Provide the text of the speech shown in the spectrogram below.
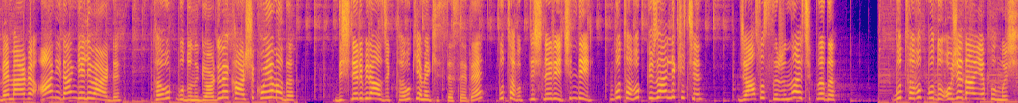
Ve Merve aniden geliverdi. Tavuk budunu gördü ve karşı koyamadı. Dişleri birazcık tavuk yemek istese de bu tavuk dişleri için değil. Bu tavuk güzellik için. Cansu sırrını açıkladı. Bu tavuk budu ojeden yapılmış.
